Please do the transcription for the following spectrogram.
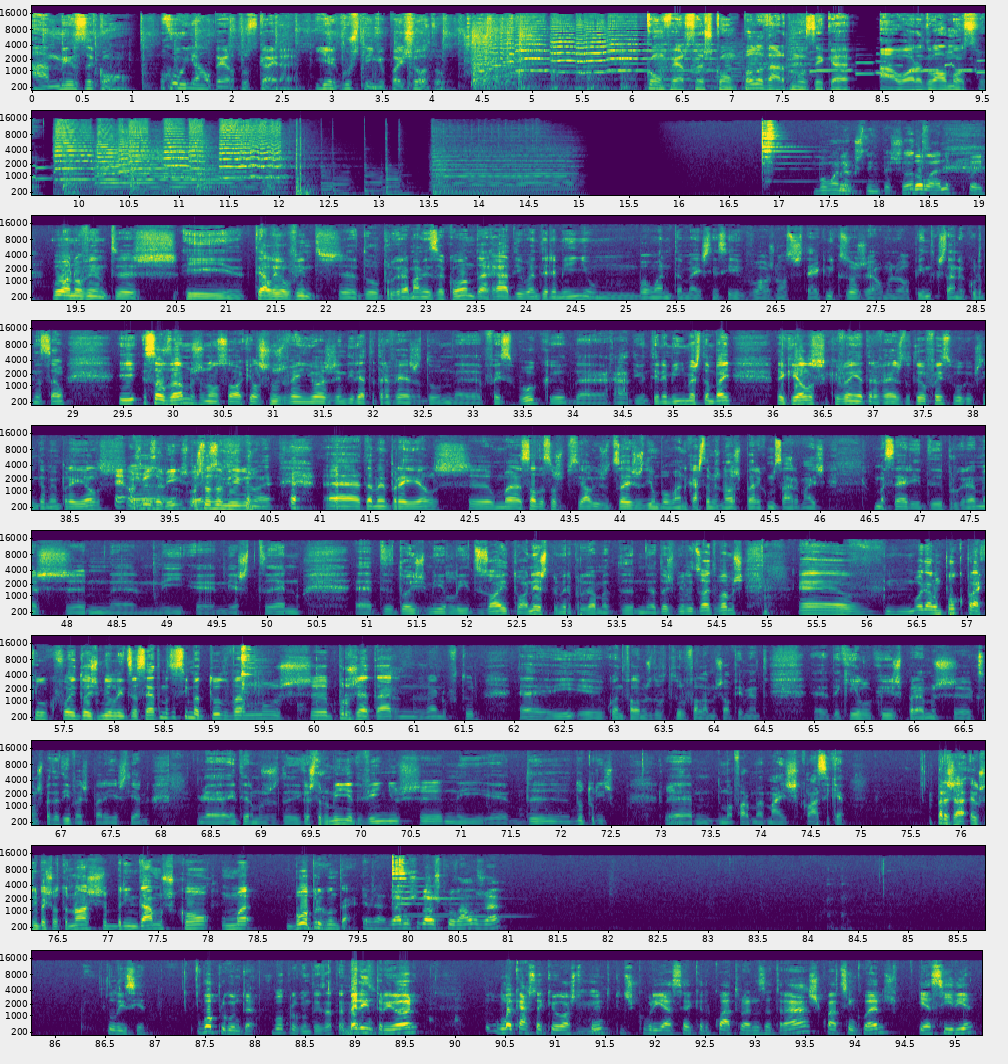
À mesa com Rui Alberto Sequeira e Agostinho Peixoto. Conversas com paladar de música à hora do almoço. Bom ano, Agostinho Peixoto. Bom ano, foi. Bom ano, ouvintes e teleouvintes eh, do programa A Mesa Com, da Rádio Andeira Minho. Um bom ano também extensivo aos nossos técnicos. Hoje é o Manuel Pinto, que está na coordenação. E saudamos não só aqueles que nos veem hoje em direto através do uh, Facebook, da Rádio Andeira Minho, mas também aqueles que vêm através do teu Facebook. Agostinho, também para eles. É, aos meus uh, amigos. Aos é? teus amigos, não é? Uh, também para eles, uma saudação especial e os desejos de um bom ano. Cá estamos nós para começar mais uma série de programas uh, e uh, neste ano uh, de 2018, ou neste primeiro programa de 2018, vamos olhar um pouco para aquilo que foi 2017, mas acima de tudo vamos projetar-nos é, no futuro e quando falamos do futuro falamos obviamente daquilo que esperamos, que são expectativas para este ano em termos de gastronomia, de vinhos e de, do turismo, de uma forma mais clássica. Para já, Agostinho Peixoto, nós brindamos com uma boa pergunta. É verdade. Vamos, vamos prová-lo já. Delícia. Boa pergunta. Boa pergunta, exatamente. Beira interior, uma casta que eu gosto muito, que descobri há cerca de 4 anos atrás, 4, 5 anos, é a Síria.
